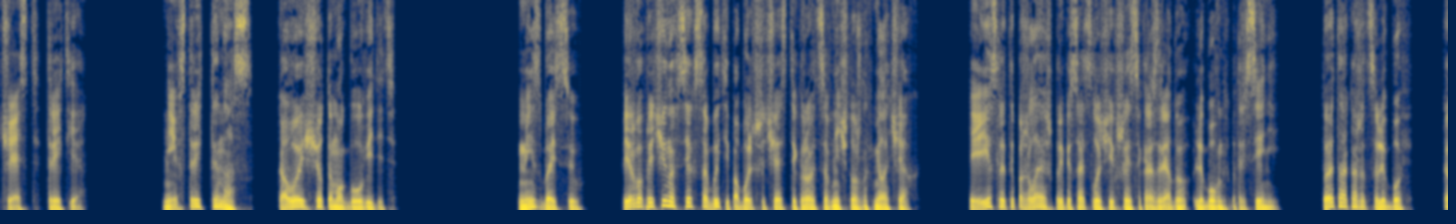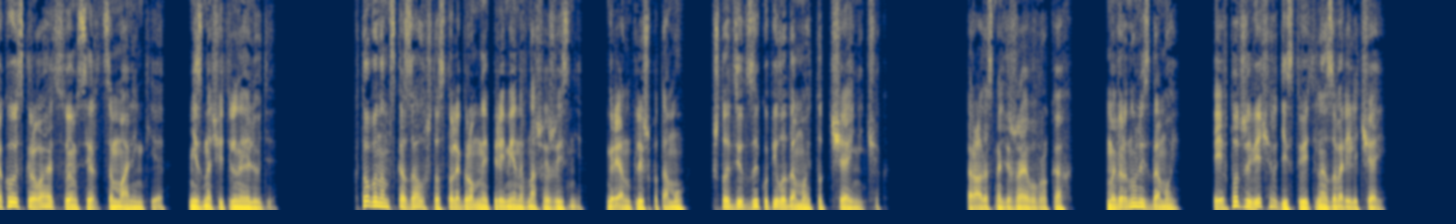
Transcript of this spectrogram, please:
Часть третья. Не встреть ты нас. Кого еще ты мог бы увидеть? Мисс Байсю, первопричина всех событий по большей части кроется в ничтожных мелочах. И если ты пожелаешь приписать случившееся к разряду любовных потрясений, то это окажется любовь, какую скрывают в своем сердце маленькие, незначительные люди. Кто бы нам сказал, что столь огромные перемены в нашей жизни грянут лишь потому, что Дзюдзи купила домой тот чайничек. Радостно держа его в руках, мы вернулись домой, и в тот же вечер действительно заварили чай.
